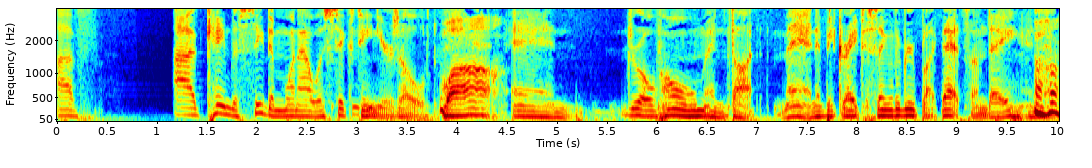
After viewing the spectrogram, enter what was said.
I've I came to see them when I was 16 years old, Wow. and drove home and thought, man, it'd be great to sing with a group like that someday. And Uh-huh.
